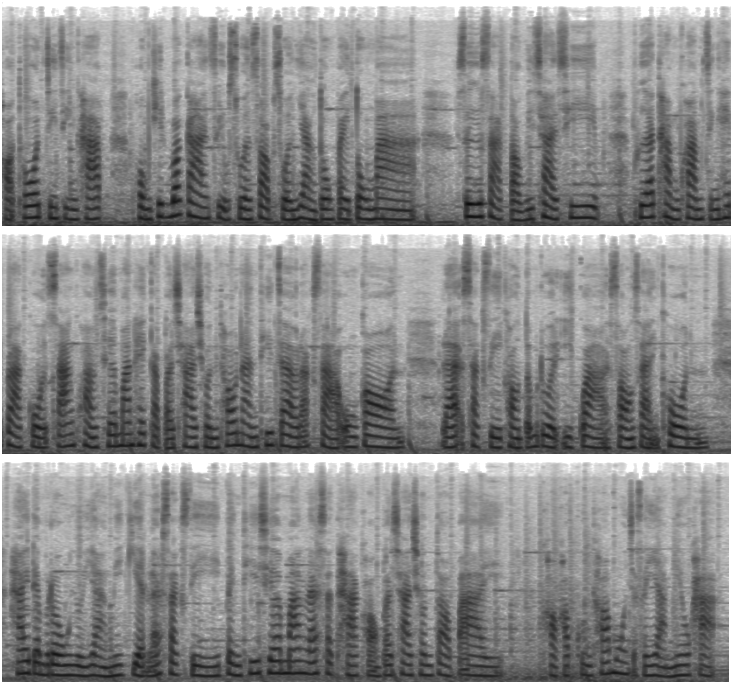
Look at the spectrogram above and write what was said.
ขอโทษจริง ๆ ครับ ผมคิดว่าการสืบสวนสอบสวนอย่างตรงไปตรงมา ซื่อสัตย์ต่อวิชาชีพ เพื่อทำความจริงให้ปรากฏสร้างความเชื่อมั่นให้กับประชาชนเท่านั้นที่จะรักษาองค์กร และศักดิ์ศรีของตำรวจอีกกว่า 2 0 0 0 0 0 คน ให้ดำรงอยู่อย่างมีเกียรติและศักดิ์ศรีเป็นที่เชื่อมั่นและศรัทธาของประชาชนต่อไป ขอขอบคุณข้อมูลจากสยามนิวค่ะ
